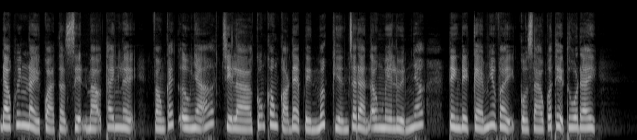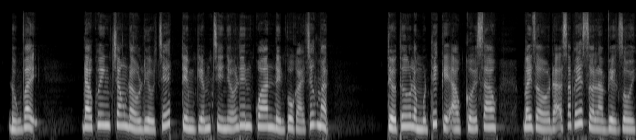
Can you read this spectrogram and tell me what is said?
Đào Khuynh này quả thật diện mạo thanh lệ, phong cách ưu nhã, chỉ là cũng không có đẹp đến mức khiến cho đàn ông mê luyến nhá. Tình địch kém như vậy, cô sao có thể thua đây? Đúng vậy. Đào Khuynh trong đầu liều chết tìm kiếm trí nhớ liên quan đến cô gái trước mặt. Tiểu thư là muốn thiết kế áo cưới sao? Bây giờ đã sắp hết giờ làm việc rồi,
